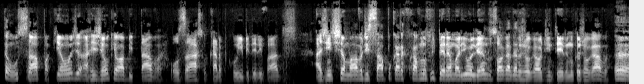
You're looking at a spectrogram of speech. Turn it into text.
Então, o sapo, aqui é onde a região que eu habitava, Osasco, Carapicuíba e derivados, a gente chamava de sapo o cara que ficava no fliperama ali olhando só a galera jogar o dia inteiro e nunca jogava. É.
